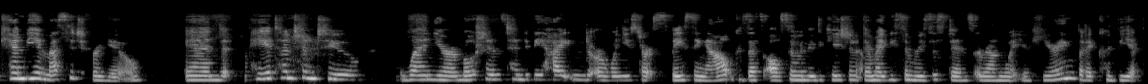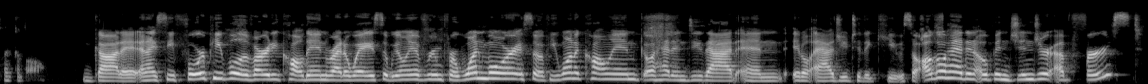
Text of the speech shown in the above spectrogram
can be a message for you. And pay attention to when your emotions tend to be heightened or when you start spacing out, because that's also an indication there might be some resistance around what you're hearing, but it could be applicable. Got it. And I see four people have already called in right away. So we only have room for one more. So if you want to call in, go ahead and do that and it'll add you to the queue. So I'll go ahead and open Ginger up first.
